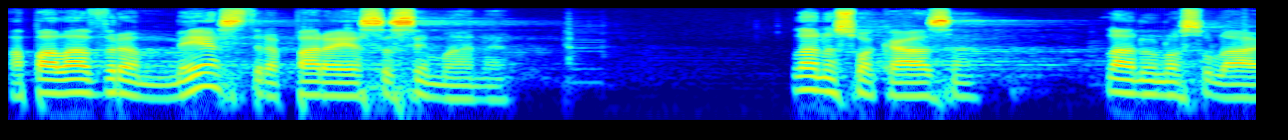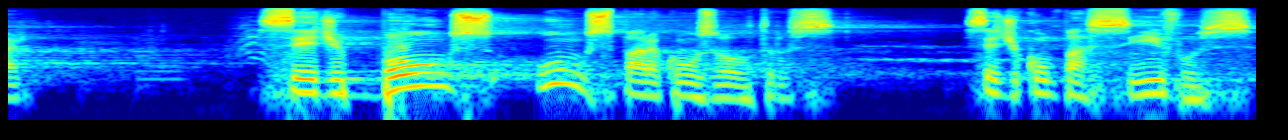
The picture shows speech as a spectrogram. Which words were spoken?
a palavra mestra para essa semana. Lá na sua casa, lá no nosso lar, sede bons uns para com os outros, sede compassivos,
